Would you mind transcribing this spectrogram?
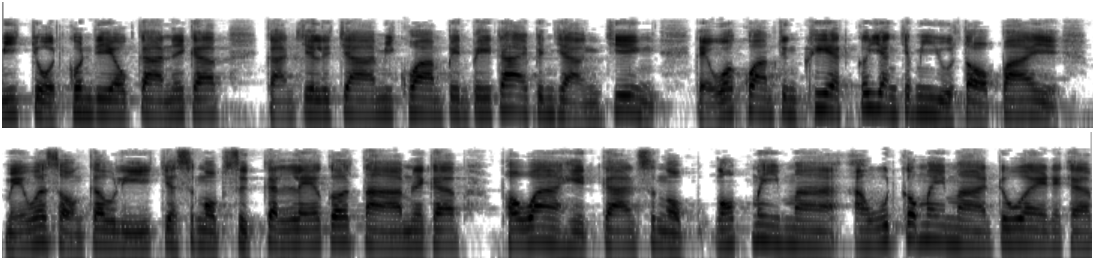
มีโจทย์คนเดียวกันนะครับ การเจรจามีความเป็นไปได้เป็นอย่างยิ่ง แต่ว่าความตึงเครียดก็ยังจะมีอยู่ต่อไป แม้ว่าสองเกาหลีจะสงบศึกกันแล้วก็ตามนะครับเพราะว่าเหตุการณ์สงบงบไม่มาอาวุธก็ไม่มาด้วยนะครับ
